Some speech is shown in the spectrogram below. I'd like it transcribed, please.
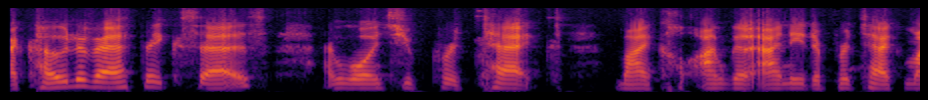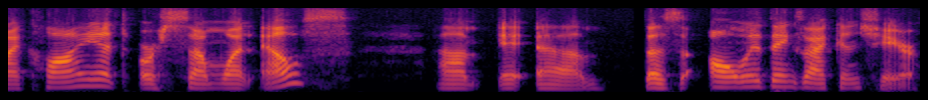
My code of ethics says I'm going to protect my, I'm going to, I need to protect my client or someone else. Um, it, um, those are the only things I can share.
